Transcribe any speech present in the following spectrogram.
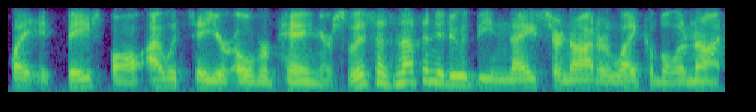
play baseball, I would say you're overpaying her. So this has nothing to do with being nice or not or likable or not.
